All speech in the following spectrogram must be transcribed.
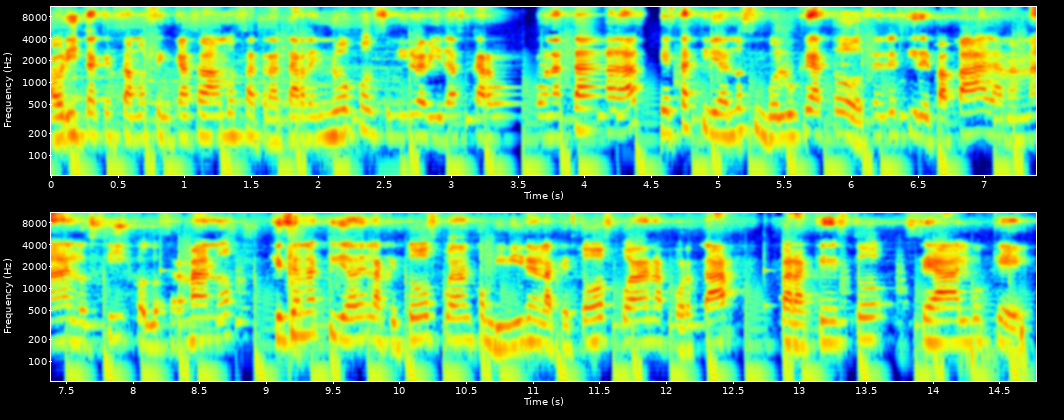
ahorita que estamos en casa vamos a tratar de no consumir bebidas carbonatadas, esta actividad nos involucre a todos, es decir, el papá, la mamá, los hijos, los hermanos, que sea una actividad en la que todos puedan convivir, en la que todos puedan aportar para que esto sea algo que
